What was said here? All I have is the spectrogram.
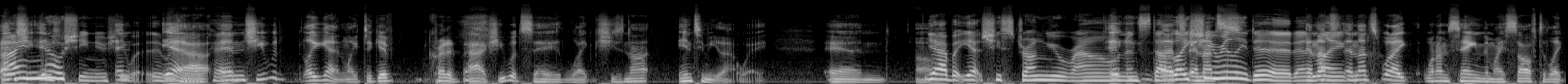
And I she- know she knew she and, wa- it yeah, wasn't okay. and she would like again like to give credit back. She would say like she's not into me that way, and um, yeah, but yet she strung you around It- and stuff. Like and she really did, and, and that's like and that's what I what I'm saying to myself to like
